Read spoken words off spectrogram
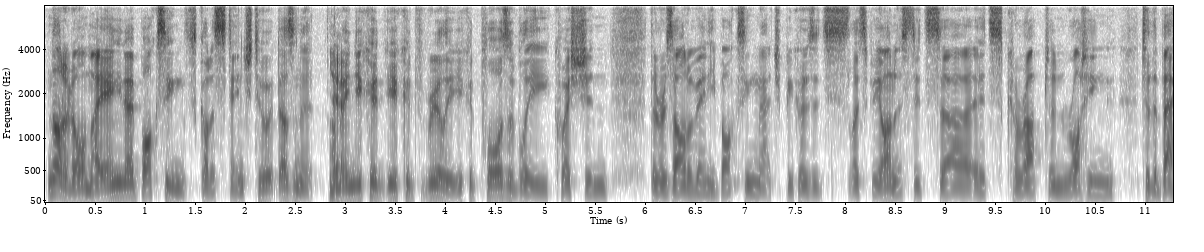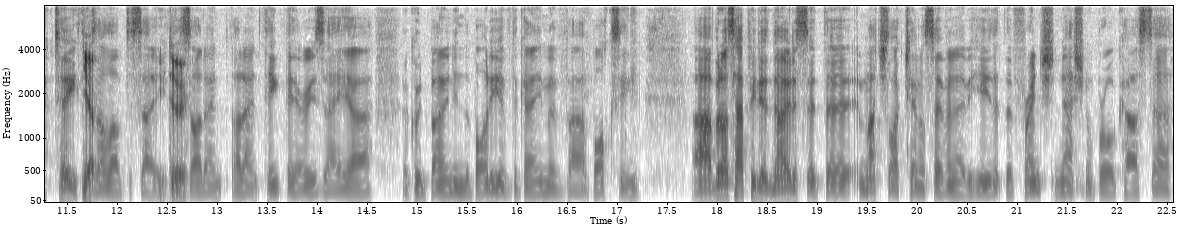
Not at all, mate. And you know, boxing's got a stench to it, doesn't it? I mean, you could you could really you could plausibly question the result of any boxing match because it's let's be honest, it's uh, it's corrupt and rotting to the back teeth, Yep. as I love to say. You do. I don't I don't think there is a uh, a good bone in the body of the game of uh, boxing. Uh, but I was happy to notice that the much like Channel Seven over here, that the French national broadcaster.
